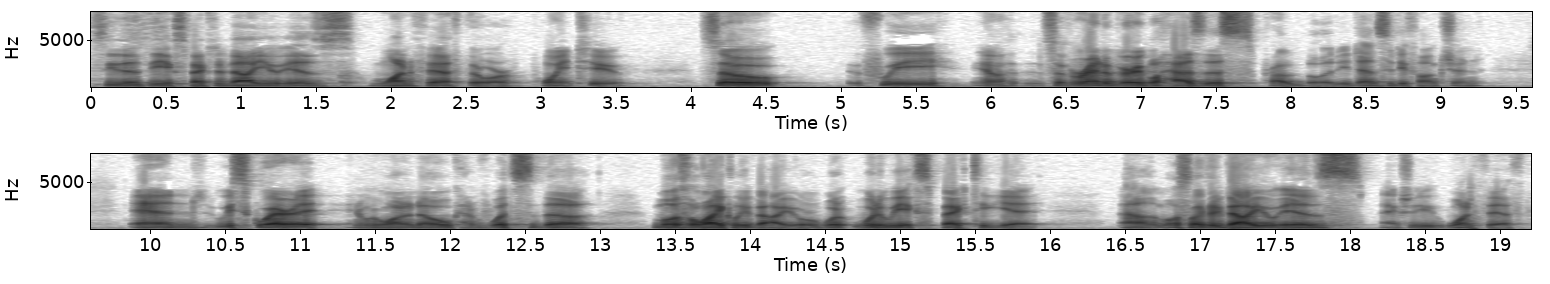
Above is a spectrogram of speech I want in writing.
see that the expected value is 1 fifth or 0.2. So if we, you know, so if a random variable has this probability density function, and we square it, and we want to know kind of what's the most likely value, or what, what do we expect to get, uh, the most likely value is actually one fifth.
